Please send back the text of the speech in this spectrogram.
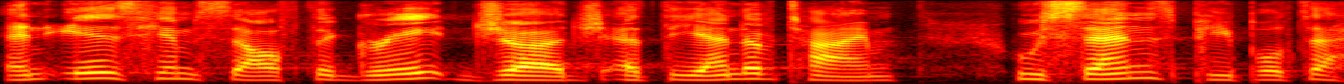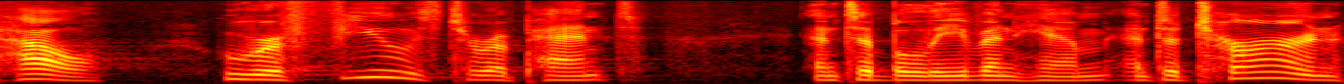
and is himself the great judge at the end of time who sends people to hell who refuse to repent and to believe in him and to turn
